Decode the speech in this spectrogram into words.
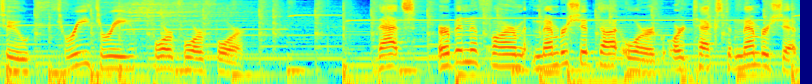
to 33444. That's urbanfarmmembership.org or text membership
